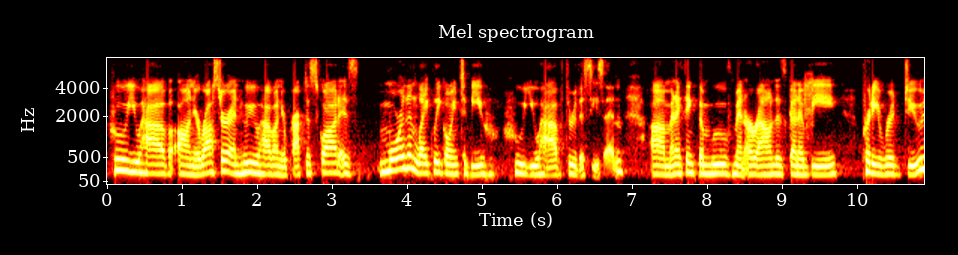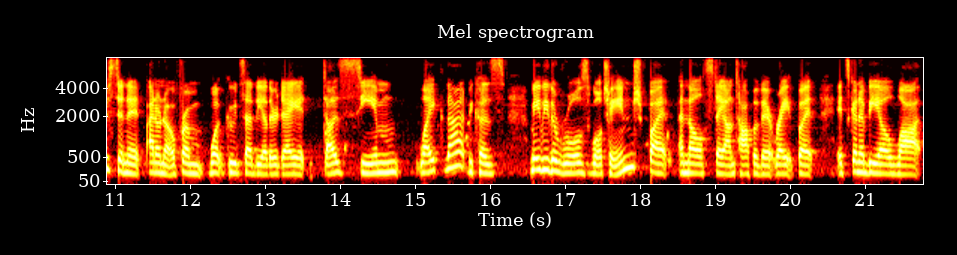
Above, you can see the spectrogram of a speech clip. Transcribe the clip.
who you have on your roster and who you have on your practice squad is more than likely going to be who you have through the season. Um, and I think the movement around is going to be pretty reduced. And it, I don't know, from what Gute said the other day, it does seem like that because maybe the rules will change, but and they'll stay on top of it, right? But it's going to be a lot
